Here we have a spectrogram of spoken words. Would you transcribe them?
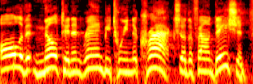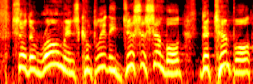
all of it melted and ran between the cracks of the foundation. So the Romans completely disassembled the temple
